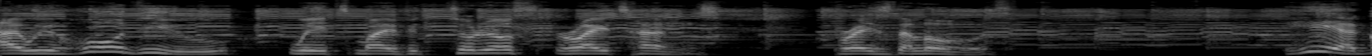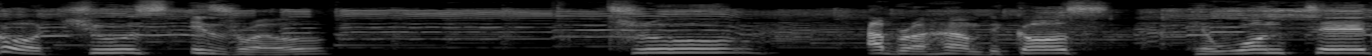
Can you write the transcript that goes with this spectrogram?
I will hold you with my victorious right hand. Praise the Lord. Here, God chose Israel through Abraham because he wanted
